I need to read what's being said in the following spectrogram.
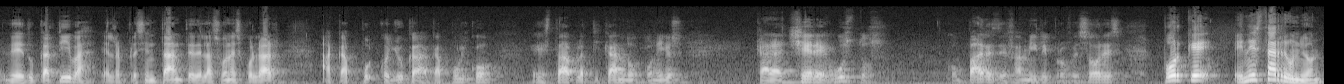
de educativa, el representante de la zona escolar Acapulco, Coyuca, Acapulco, estaba platicando con ellos carachere gustos, con padres de familia y profesores, porque en esta reunión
